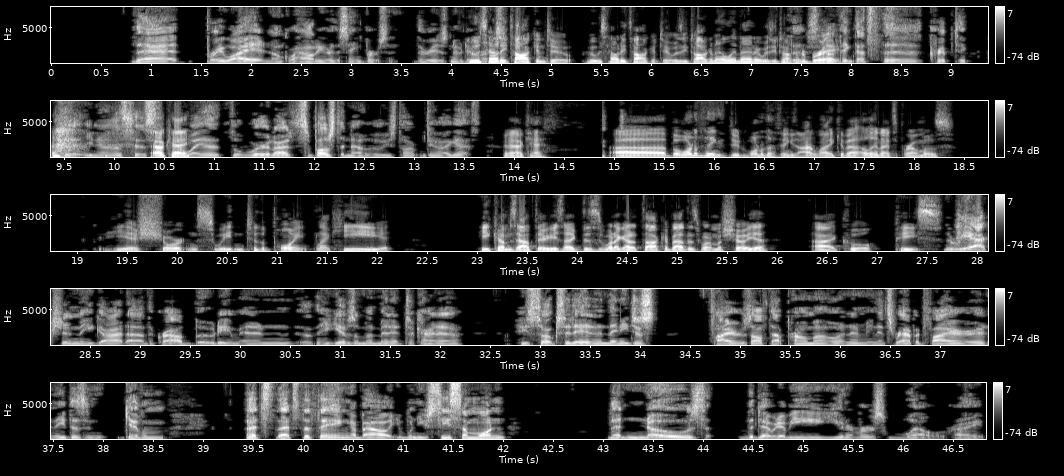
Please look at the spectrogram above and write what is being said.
that Bray Wyatt and Uncle Howdy are the same person. There is no difference. Who's Howdy talking to? Who was Howdy talking to? Was he talking to LA Knight or was he talking That's- to Bray? I think that's the cryptic. bit, you know, that's just Okay. the way that the we're not supposed to know who he's talking to. I guess. Yeah, okay. Uh, but one of the things, dude, one of the things I like about LA Knight's promos, he is short and sweet and to the point. Like he, he comes out there, he's like, "This is what I got to talk about. This is what I'm gonna show you." All right, cool, peace. The reaction he got, uh, the crowd booed him, and uh, he gives him a minute to kind of he soaks it in, and then he just fires off that promo, and I mean it's rapid fire, and he doesn't give him. That's that's the thing about when you see someone that knows the WWE universe well, right?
